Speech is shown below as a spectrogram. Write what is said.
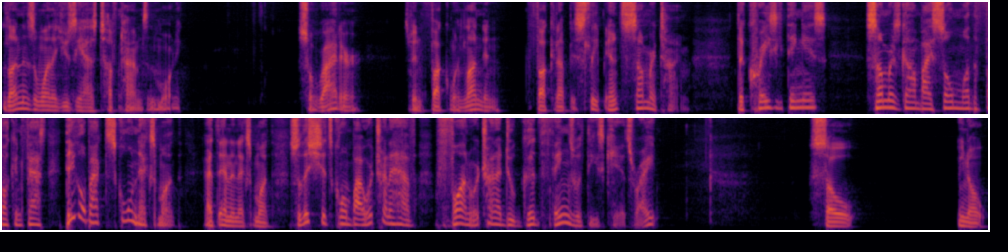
London's the one that usually has tough times in the morning. So Ryder has been fucking with London, fucking up his sleep. And it's summertime. The crazy thing is, summer's gone by so motherfucking fast. They go back to school next month, at the end of next month. So this shit's going by. We're trying to have fun. We're trying to do good things with these kids, right? So, you know,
